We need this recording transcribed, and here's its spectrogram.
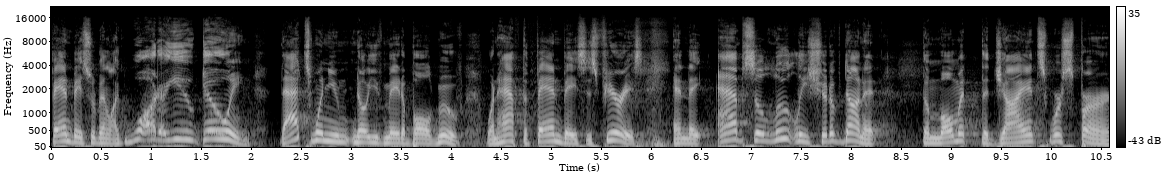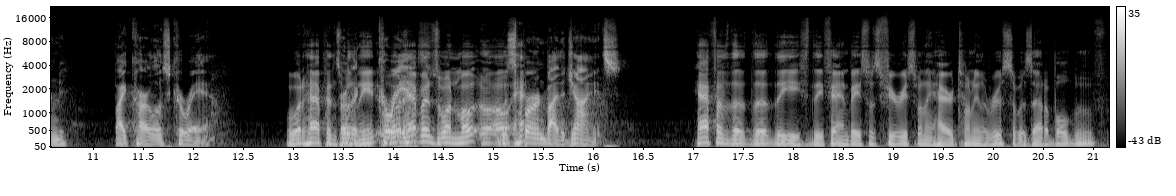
fan base would have been like, What are you doing? That's when you know you've made a bold move, when half the fan base is furious. And they absolutely should have done it the moment the Giants were spurned by Carlos Correa. What happens Or when the the, what happens when mo- uh, Was spurned by the Giants. half of the, the, the, the fan base was furious when they hired Tony La Russa? Was that a bold move?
